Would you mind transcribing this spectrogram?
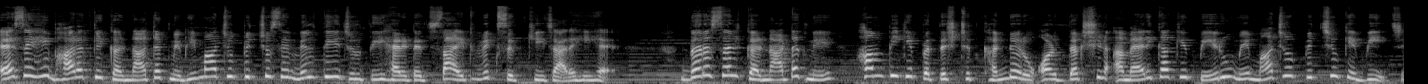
ऐसे ही भारत के कर्नाटक में भी माचू पिच्चू से मिलती जुलती हेरिटेज साइट विकसित की जा रही है। दरअसल कर्नाटक ने हम्पी के प्रतिष्ठित खंडरों और दक्षिण अमेरिका के पेरू में माचू पिच्चू के बीच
